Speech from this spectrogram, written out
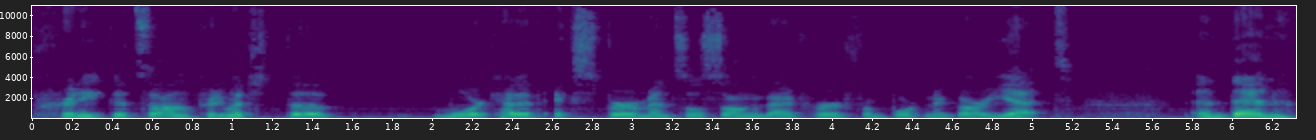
pretty good song, pretty much the more kind of experimental song that I've heard from Borknagar yet. And then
